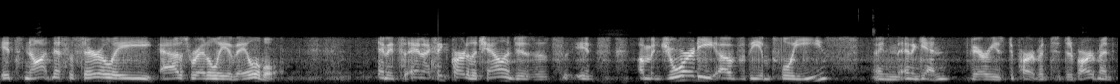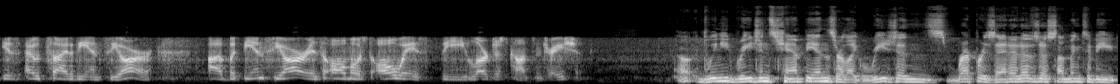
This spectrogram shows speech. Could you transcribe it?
it's not necessarily as readily available. And it's and I think part of the challenge is it's, it's a majority of the employees, and, and again varies department to department, is outside of the NCR, uh, but the NCR is almost always the largest concentration. Uh, do we need regions champions or like regions representatives or something to be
